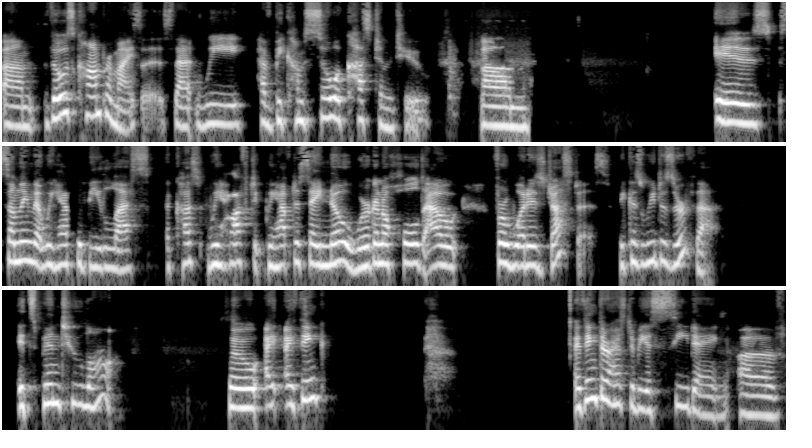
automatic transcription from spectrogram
um, those compromises that we have become so accustomed to um, is something that we have to be less accustomed. We have to we have to say no. We're going to hold out for what is justice because we deserve that. It's been too long. So I, I think I think there has to be a ceding of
